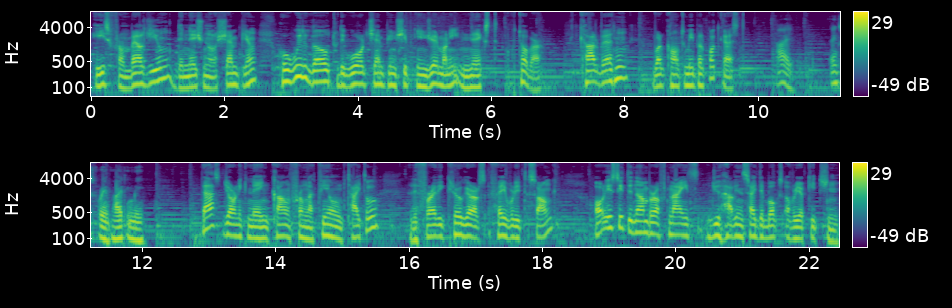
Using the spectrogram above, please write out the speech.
He is from Belgium, the national champion, who will go to the World Championship in Germany next October. Karl Verheyden, welcome to Meeple Podcast. Hi, thanks for inviting me. Does your nickname come from a film title, the Freddy Krueger's favorite song, or is it the number of knives you have inside the box of your kitchen?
